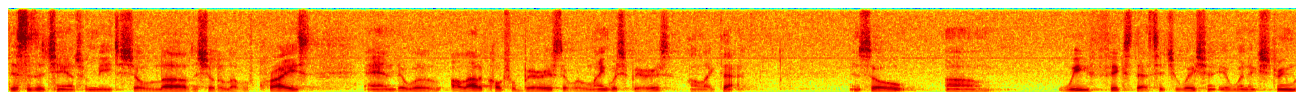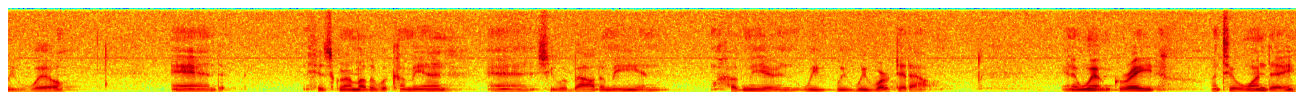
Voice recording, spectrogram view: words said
This is a chance for me to show love, to show the love of Christ. And there were a lot of cultural barriers. There were language barriers. I like that. And so um, we fixed that situation. It went extremely well. And his grandmother would come in and she would bow to me and hug me, and we, we, we worked it out. And it went great until one day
